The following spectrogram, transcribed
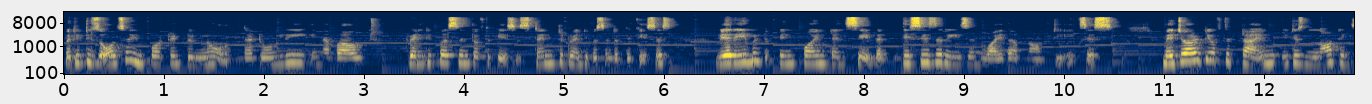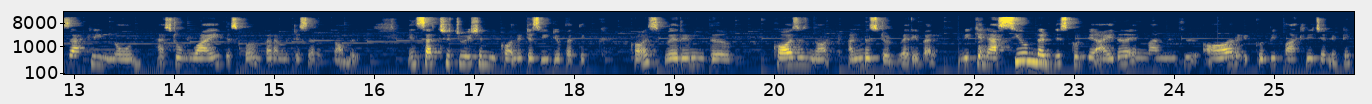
But it is also important to know that only in about 20% of the cases, 10 to 20% of the cases, we are able to pinpoint and say that this is the reason why the abnormality exists. Majority of the time, it is not exactly known as to why the sperm parameters are abnormal. In such situation, we call it as idiopathic cause, wherein the cause is not understood very well. We can assume that this could be either environmental or it could be partly genetic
